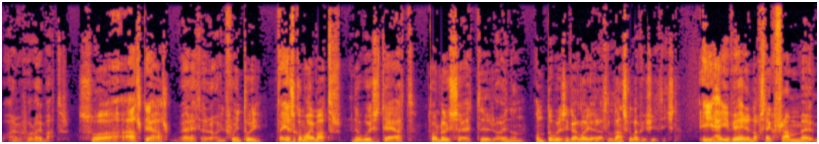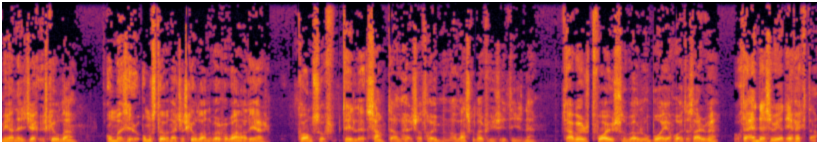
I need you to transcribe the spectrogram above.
og han får høymater. Så alt i alt var etter en fin tøy. Da jeg så kom høymater, nå viser det at ta løse etter en undervisninger løyere til danskola for danskolafyrskytingene. Jeg har vært nok snakk framme med en i skola, om jeg sier omstøvende til skolan var for vanlige kom så til samtale her til Høymen av landskolafyrskytingene. Det var tvær som var omboi jeg få etter starve, og det enda så vi at effekta.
